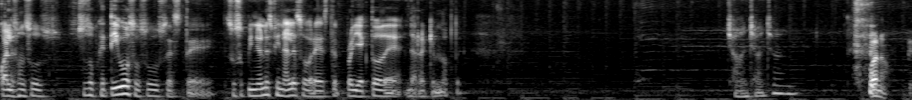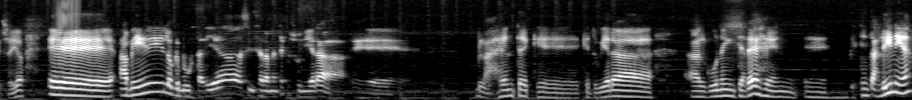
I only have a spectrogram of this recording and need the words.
cuáles son sus, sus objetivos o sus este sus opiniones finales sobre este proyecto de, Requiem Nocte. Chan chan chan. Bueno, pienso yo. Eh, a mí lo que me gustaría, sinceramente, es que se uniera eh, la gente que, que tuviera algún interés en, en distintas líneas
